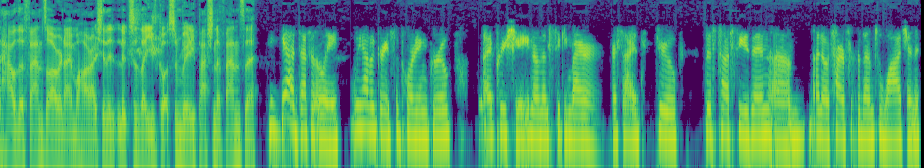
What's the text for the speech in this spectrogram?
how the fans are in Omaha, actually, it looks as though you've got some really passionate fans there. Yeah, definitely. We have a great supporting group. I appreciate, you know, them sticking by our, our side through this tough season. Um, I know it's hard for them to watch and it,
